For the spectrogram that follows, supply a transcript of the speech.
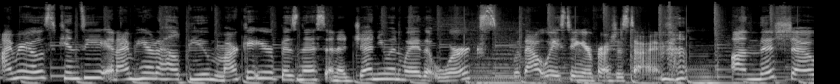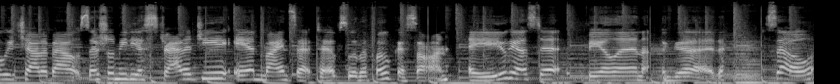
I'm your host, Kinsey, and I'm here to help you market your business in a genuine way that works without wasting your precious time. On this show, we chat about social media strategy and mindset tips with a focus on, you guessed it, feeling good. So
